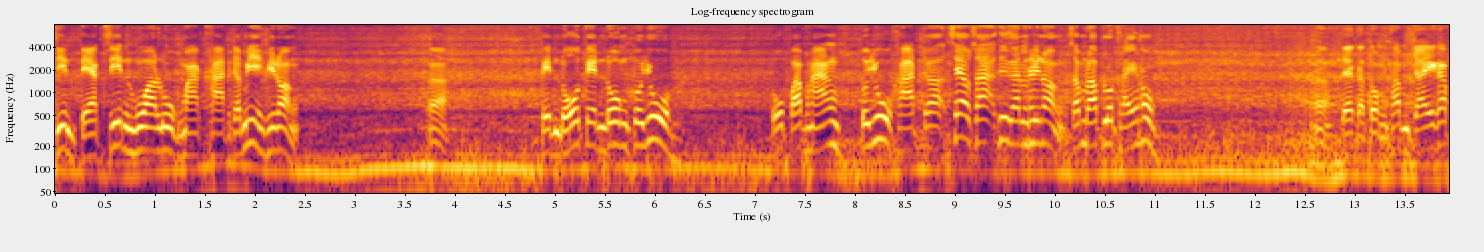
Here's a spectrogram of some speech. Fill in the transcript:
สิ้นแตกสิ้นหัวลูกมาขาดก็มีพี่น้องอ่าเต้นโดเต้นโดงตัวยู่ตัวปรับหางตัวยู่ขาดก็แซวซะคือกันพี่น้องสำหรับรถไถเขาอ่าแต่ก็ต้องทำใจครับ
